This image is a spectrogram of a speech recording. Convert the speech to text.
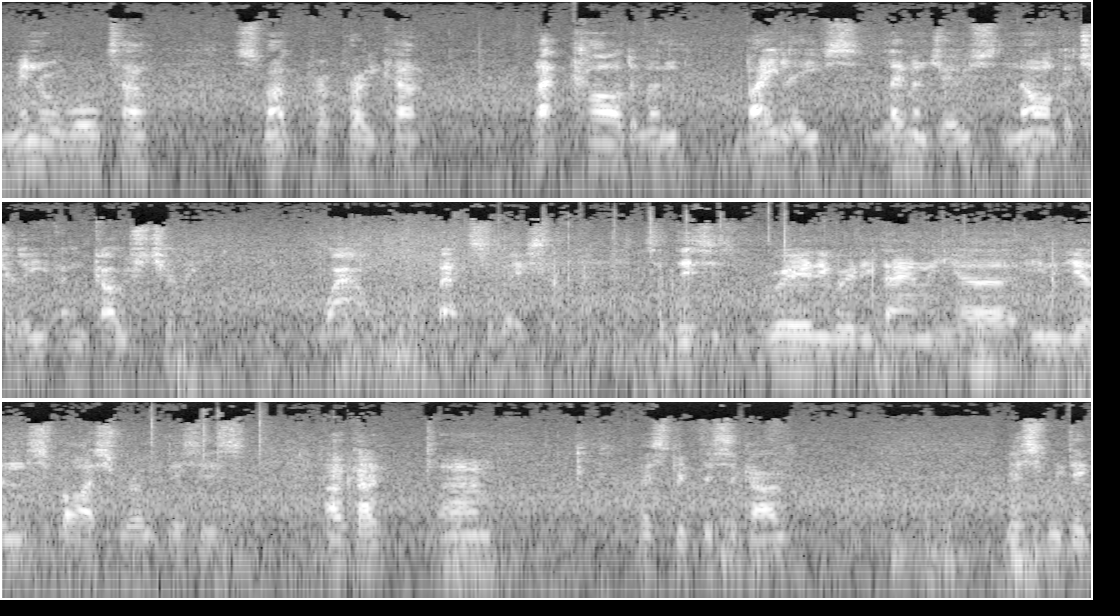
mineral water, smoked paprika, black cardamom, bay leaves, lemon juice, naga chili and ghost chili. Wow, that's the list. So this is really, really down the uh, Indian spice route. This is okay. Um, let's give this a go. Yes, we did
